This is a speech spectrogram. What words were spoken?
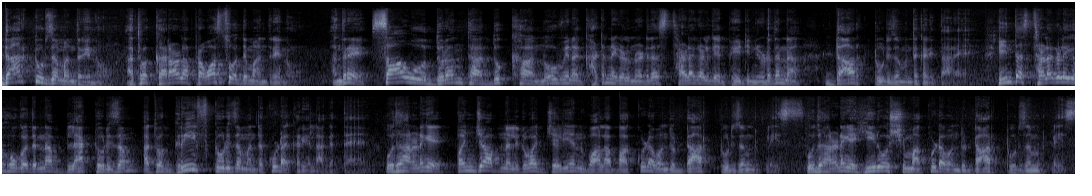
ಡಾರ್ಕ್ ಟೂರಿಸಂ ಅಂದ್ರೇನು ಅಥವಾ ಕರಾಳ ಪ್ರವಾಸೋದ್ಯಮ ಅಂದ್ರೇನು ಅಂದ್ರೆ ಸಾವು, ದುರಂತ, ದುಃಖ, ನೋವಿನ ಘಟನೆಗಳು ನಡೆದ ಸ್ಥಳಗಳಿಗೆ ಭೇಟಿ ನೀಡೋದನ್ನ ಡಾರ್ಕ್ ಟೂರಿಸಂ ಅಂತ ಕರೀತಾರೆ. ಇಂಥ ಸ್ಥಳಗಳಿಗೆ ಹೋಗೋದನ್ನ ಬ್ಲ್ಯಾಕ್ ಟೂರಿಸಂ ಅಥವಾ ಗ್ರೀಫ್ ಟೂರಿಸಂ ಅಂತ ಕೂಡ ಕರೆಯಲಾಗುತ್ತೆ. ಉದಾಹರಣೆಗೆ, ಪಂಜಾಬ್ನಲ್ಲಿರುವ ಜಲಿಯನ್ ವಾಲಾಬಾಗ್ ಕೂಡ ಒಂದು ಡಾರ್ಕ್ ಟೂರಿಸಂ ಪ್ಲೇಸ್ ಉದಾಹರಣೆಗೆ, ಹೀರೋಶಿಮಾ ಕೂಡ ಒಂದು ಡಾರ್ಕ್ ಟೂರಿಸಂ ಪ್ಲೇಸ್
